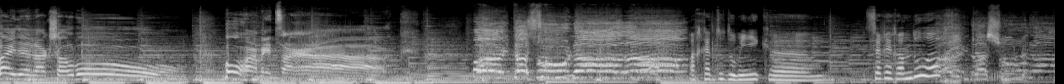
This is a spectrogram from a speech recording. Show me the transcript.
Baidenak salbo Bohametzarrak Baitasuna da. Arkatu Dominik, uh, zer errandu hor? Baitasuna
